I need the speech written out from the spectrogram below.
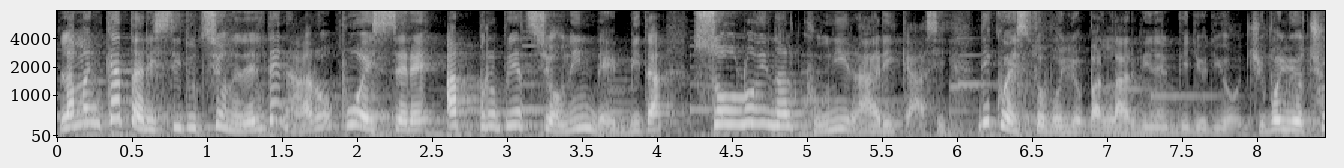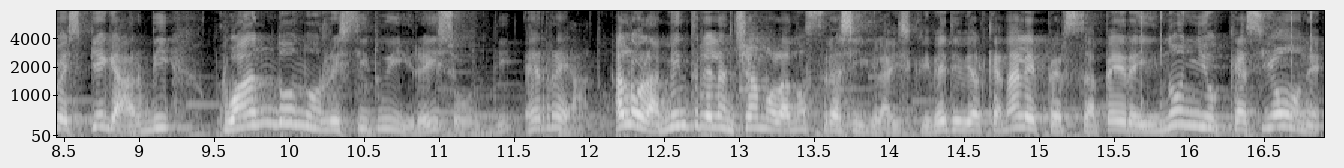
La mancata restituzione del denaro può essere appropriazione indebita solo in alcuni rari casi. Di questo voglio parlarvi nel video di oggi. Voglio cioè spiegarvi quando non restituire i soldi è reato. Allora, mentre lanciamo la nostra sigla, iscrivetevi al canale per sapere in ogni occasione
